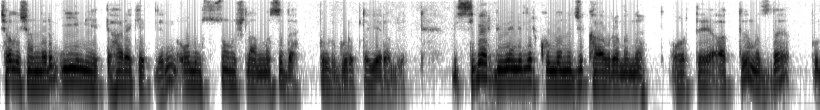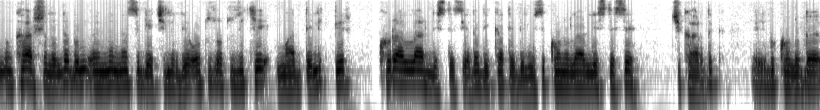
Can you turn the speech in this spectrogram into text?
çalışanların iyi niyetli hareketlerin olumsuz sonuçlanması da bu grupta yer alıyor. Bir siber güvenilir kullanıcı kavramını ortaya attığımızda bunun karşılığında bunun önüne nasıl geçilir diye 30-32 maddelik bir kurallar listesi ya da dikkat edilmesi konular listesi çıkardık. E, bu konuda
